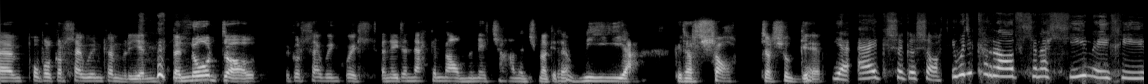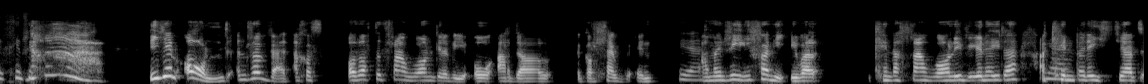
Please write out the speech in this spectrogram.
um, pobl gorllewin Cymru yn benodol y gorllewin gwyllt yn neud y neck and nominate challenge yma gyda wi a gyda'r shot a'r siwgr. Ie, yeah, egg, sugar shot. I wedi cyrraedd llanelli neu chi... chi... Na! Ni ddim ond yn rhyfedd, achos oedd lot o thrawon gyda fi o ardal y gorllewin, yeah. a mae'n rili really ffynnu i weld cyn athrawon i fi yn neud e, a yeah. cyn beneithiad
